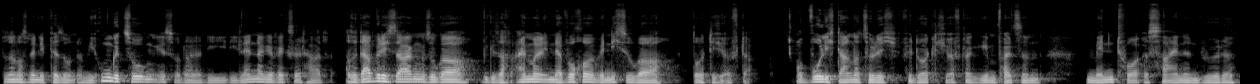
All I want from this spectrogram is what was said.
besonders wenn die Person irgendwie umgezogen ist oder die, die Länder gewechselt hat. Also da würde ich sagen, sogar, wie gesagt, einmal in der Woche, wenn nicht sogar deutlich öfter. Obwohl ich da natürlich für deutlich öfter gegebenenfalls einen Mentor assignen würde,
